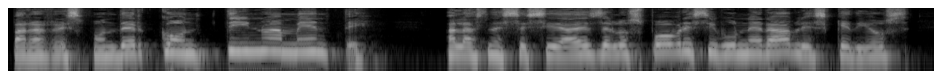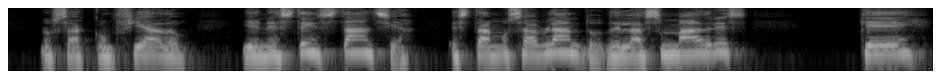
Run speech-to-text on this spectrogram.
para responder continuamente a las necesidades de los pobres y vulnerables que Dios nos ha confiado. Y en esta instancia estamos hablando de las madres que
